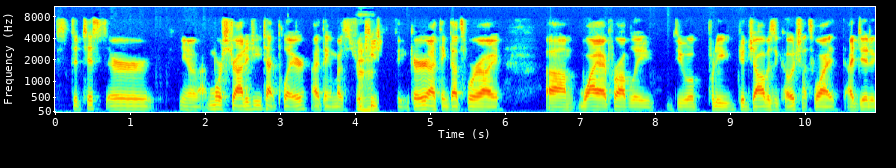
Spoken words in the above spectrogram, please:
statist or you know more strategy type player. I think I'm a strategic thinker. I think that's where I. Um, why I probably do a pretty good job as a coach. That's why I did a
